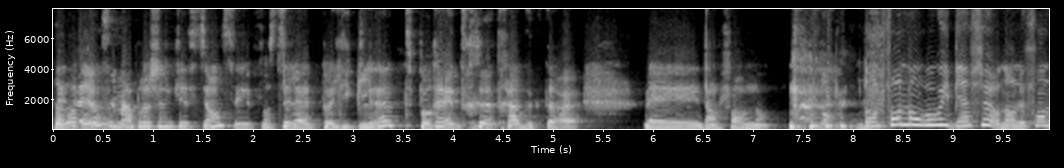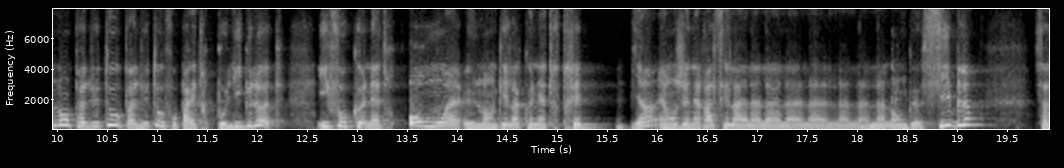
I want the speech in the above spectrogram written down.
D'ailleurs, c'est ma prochaine question, c'est faut-il être polyglotte pour être traducteur? Mais dans le fond, non. non. Dans le fond, non, oui, bien sûr. Dans le fond, non, pas du tout, pas du tout. Il faut pas être polyglotte. Il faut connaître au moins une langue et la connaître très bien. Et en général, c'est la, la, la, la, langue cible. Ça,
